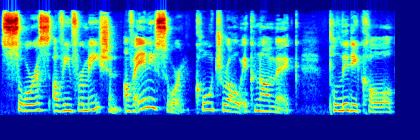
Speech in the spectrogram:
source of information of any sort, cultural, economic, political,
